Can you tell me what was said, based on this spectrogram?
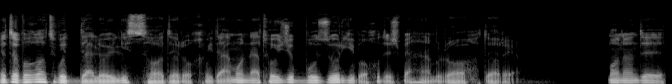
اتفاقات با دلایلی ساده رخ میده اما نتایج بزرگی با خودش به همراه داره. مانند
